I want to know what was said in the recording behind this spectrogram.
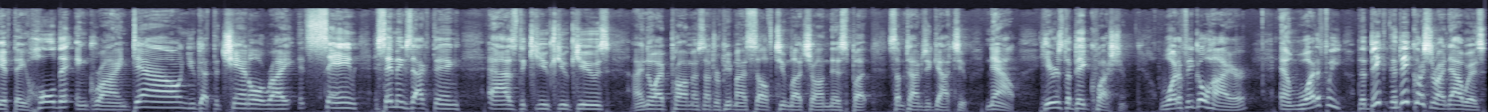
If they hold it and grind down, you got the channel, right? It's same, same exact thing as the QQQs. I know I promise not to repeat myself too much on this, but sometimes you got to. Now, here's the big question. What if we go higher? And what if we the big the big question right now is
